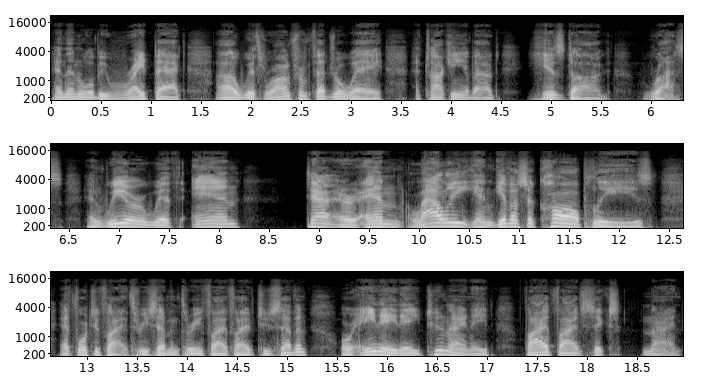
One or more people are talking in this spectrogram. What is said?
and then we'll be right back uh, with Ron from Federal Way uh, talking about his dog Russ, and we are with Ann. Or Ann Lally, and give us a call, please, at 425 373 5527 or 888 298 5569.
